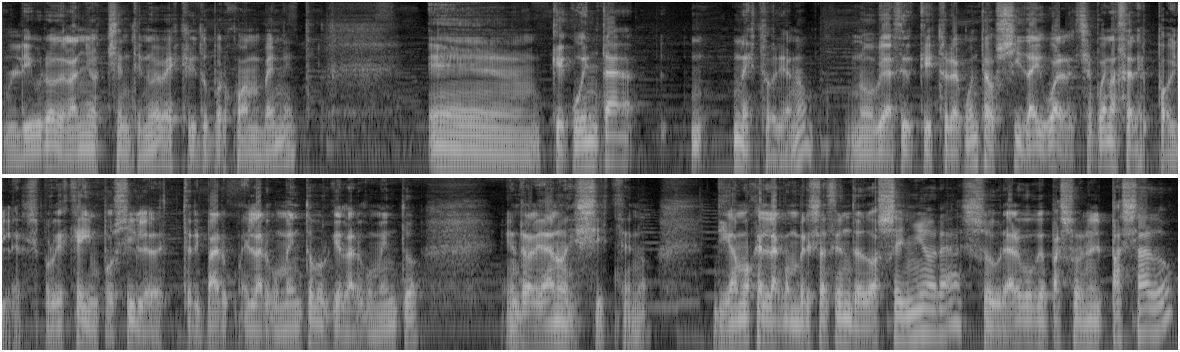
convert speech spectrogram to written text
un libro del año 89 escrito por Juan Bennett, eh, que cuenta una historia, ¿no? No voy a decir qué historia cuenta, o sí, da igual, se pueden hacer spoilers, porque es que es imposible destripar el argumento, porque el argumento en realidad no existe, ¿no? Digamos que es la conversación de dos señoras sobre algo que pasó en el pasado,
